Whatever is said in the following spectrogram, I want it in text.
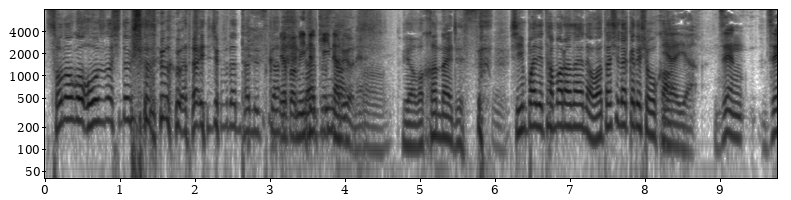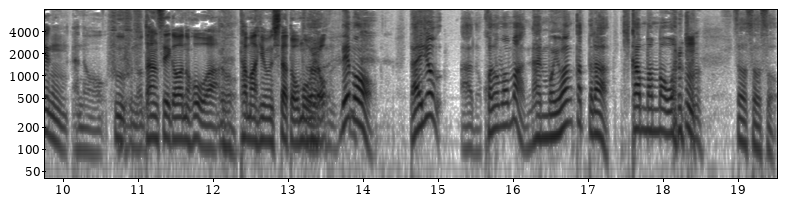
その後、大津のシドビシャス夫婦は大丈夫だったんですか？やっぱみんな気になるよね。いや、わかんないです。心配でたまらないのは私だけでしょういかやいや、全、全、あの、夫婦の男性側の方うんは、玉ひゅんしたと思うよ。でも、大丈夫。あの、このまま何も言わんかったら、期間まんま終わる。そうそうそう。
